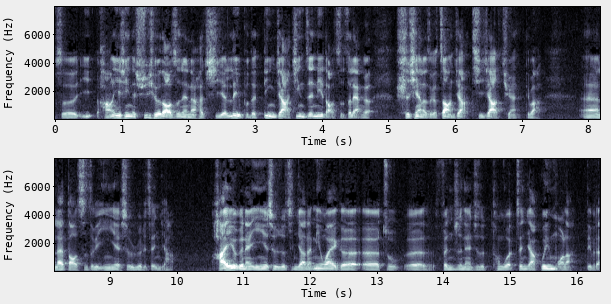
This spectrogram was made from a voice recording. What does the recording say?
是一行业性的需求导致的呢，和企业内部的定价竞争力导致这两个实现了这个涨价提价权，对吧？嗯，来导致这个营业收入的增加。还有个呢，营业收入增加的另外一个呃主呃分支呢，就是通过增加规模了，对不对？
